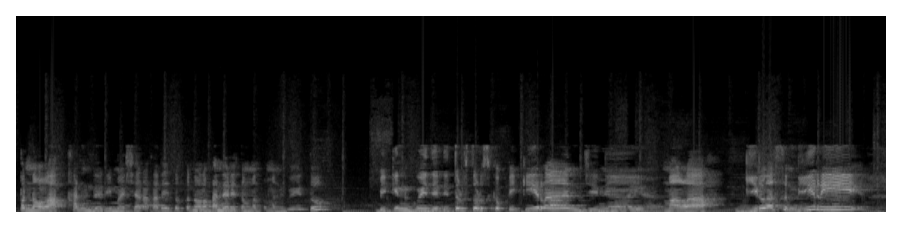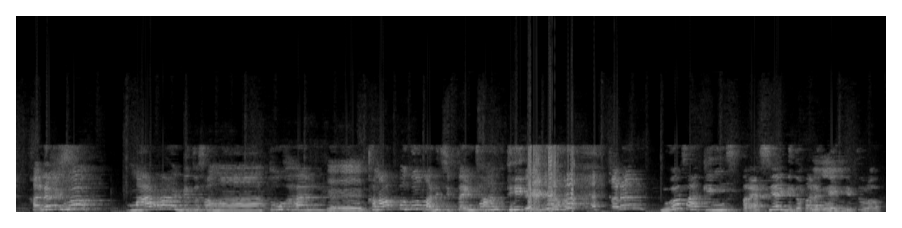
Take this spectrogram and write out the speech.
penolakan dari masyarakat itu penolakan dari teman-teman gue itu bikin gue jadi terus-terus kepikiran jadi Iya, iya. malah gila sendiri kadang gue marah gitu sama Tuhan. Mm-mm. Kenapa gue nggak diciptain cantik? kadang gue saking stresnya gitu, kadang kayak gitu loh.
